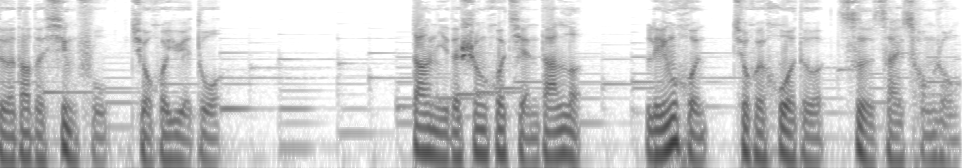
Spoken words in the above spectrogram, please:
得到的幸福就会越多。当你的生活简单了。灵魂就会获得自在从容。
